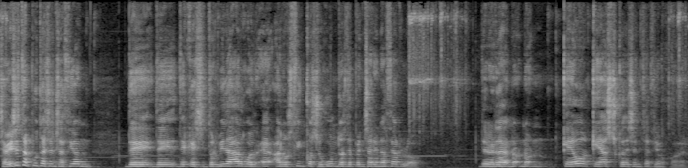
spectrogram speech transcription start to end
¿Sabéis esta puta sensación de, que se te olvida algo eh, a los 5 segundos de pensar en hacerlo? De verdad, no, no, qué, qué asco de sensación, joder.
